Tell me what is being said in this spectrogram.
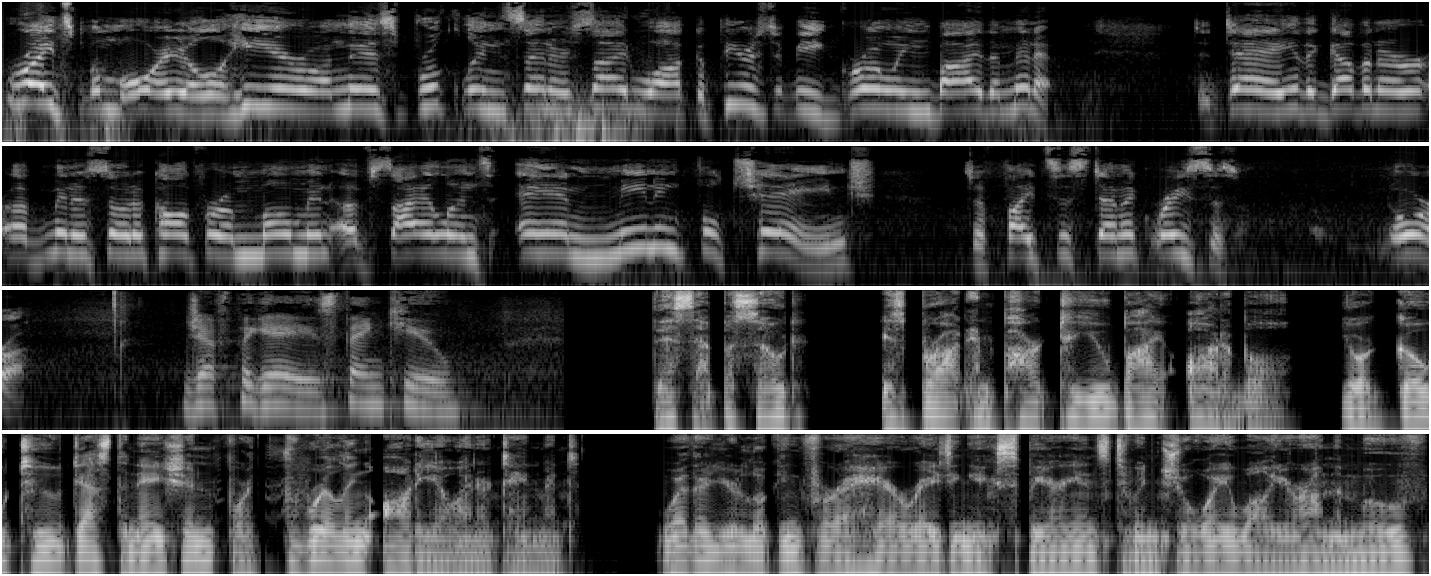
Wright's memorial here on this Brooklyn Center sidewalk appears to be growing by the minute. Today, the governor of Minnesota called for a moment of silence and meaningful change to fight systemic racism. Norah. Jeff Pegues, thank you. This episode is brought in part to you by Audible, your go to destination for thrilling audio entertainment. Whether you're looking for a hair raising experience to enjoy while you're on the move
